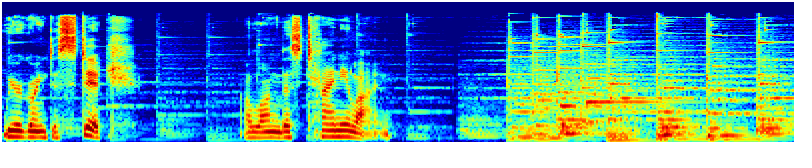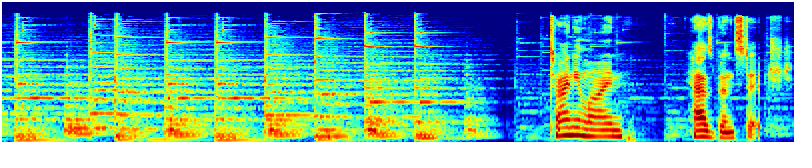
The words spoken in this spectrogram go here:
We are going to stitch along this tiny line. Tiny line has been stitched.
